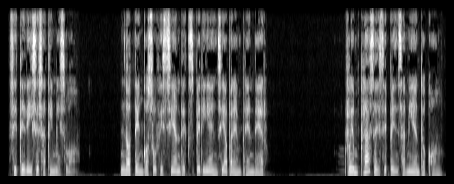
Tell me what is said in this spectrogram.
Si te dices a ti mismo, no tengo suficiente experiencia para emprender, reemplaza ese pensamiento con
